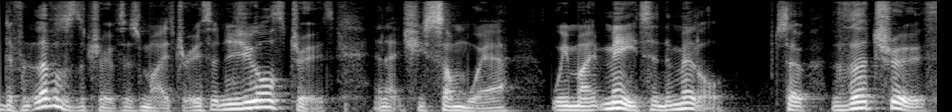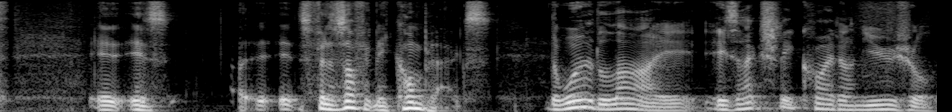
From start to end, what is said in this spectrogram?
different levels of the truth. There's my truth and there's your truth. And actually somewhere we might meet in the middle. So the truth is, it's philosophically complex. The word lie is actually quite unusual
